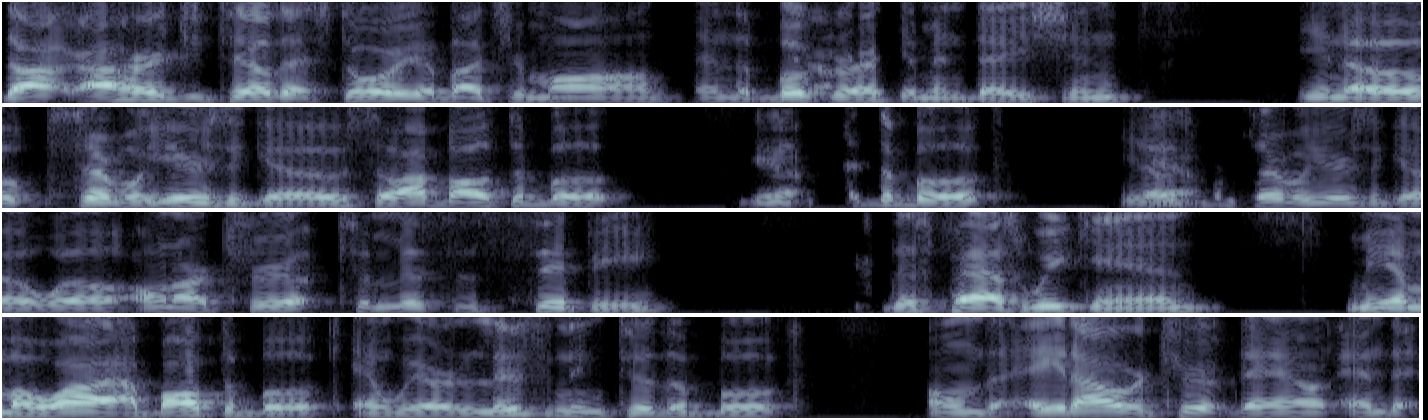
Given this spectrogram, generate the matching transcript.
Doc, I heard you tell that story about your mom and the book yeah. recommendation, you know, several years ago. So I bought the book. Yeah. The book. You know, yeah. it's been several years ago. Well, on our trip to Mississippi this past weekend, me and my wife, I bought the book and we are listening to the book on the eight hour trip down and the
